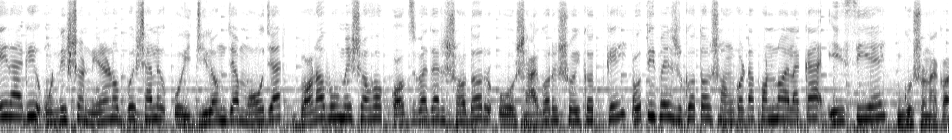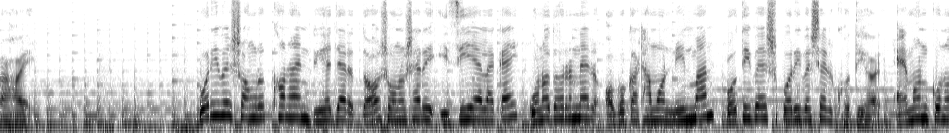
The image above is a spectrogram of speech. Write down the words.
এর আগে উনিশশো নিরানব্বই সালে ওই জিলংজা মৌজার বনভূমি সহ কক্সবাজার সদর ও সাগর সৈকতকে প্রতিবেশগত সংকটাপন্ন এলাকা ইসিএ ঘোষণা করা হয়। পরিবেশ সংরক্ষণ আইন দুই হাজার দশ অনুসারে ইসি এলাকায় কোনো ধরনের অবকাঠামো নির্মাণ প্রতিবেশ পরিবেশের ক্ষতি হয়। এমন কোনো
